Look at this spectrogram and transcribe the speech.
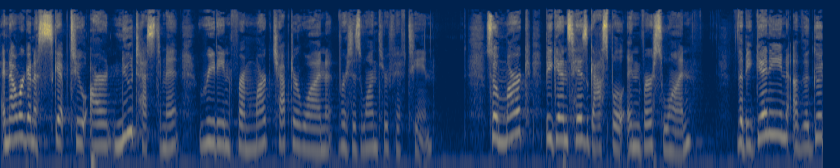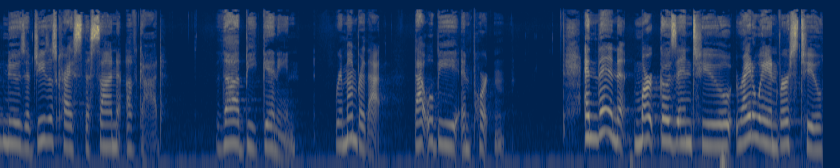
And now we're going to skip to our New Testament reading from Mark chapter 1, verses 1 through 15. So Mark begins his gospel in verse 1 the beginning of the good news of Jesus Christ, the Son of God. The beginning. Remember that. That will be important. And then Mark goes into, right away in verse 2,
